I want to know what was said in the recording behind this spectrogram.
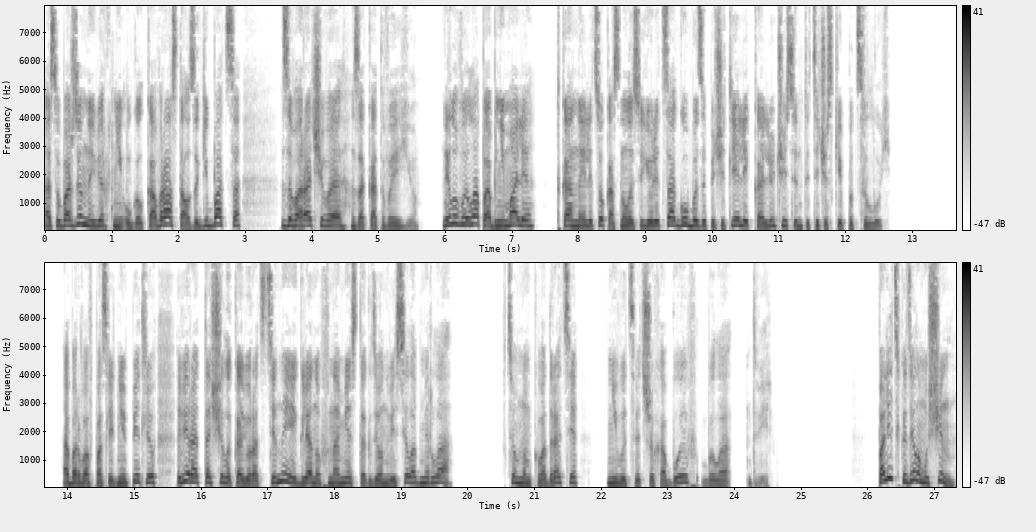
Освобожденный верхний угол ковра стал загибаться, заворачивая, закатывая ее. Лиловые лапы обнимали, тканное лицо коснулось ее лица, губы запечатлели колючий синтетический поцелуй. Оборвав последнюю петлю, Вера оттащила ковер от стены и, глянув на место, где он висел, обмерла. В темном квадрате невыцветших обоев была дверь. Политика – дело мужчин.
